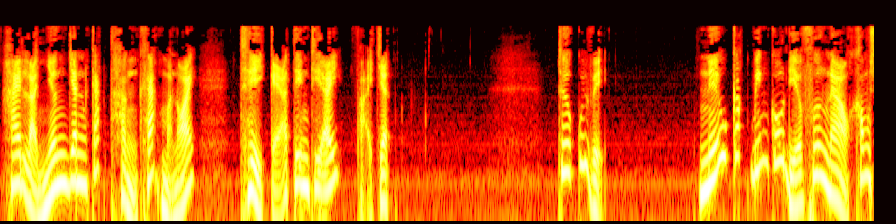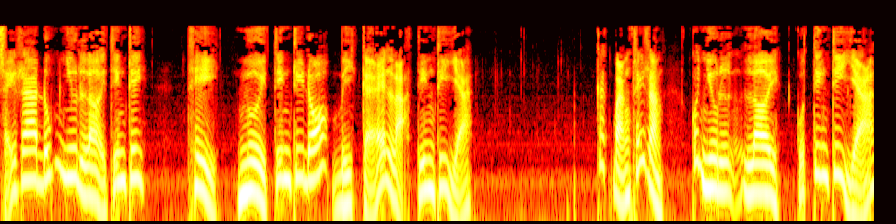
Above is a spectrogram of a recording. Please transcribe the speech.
hay là nhân danh các thần khác mà nói, thì kẻ tiên tri ấy phải chết. Thưa quý vị, nếu các biến cố địa phương nào không xảy ra đúng như lời tiên tri, thì người tiên tri đó bị kể là tiên tri giả. Các bạn thấy rằng có nhiều lời của tiên tri giả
